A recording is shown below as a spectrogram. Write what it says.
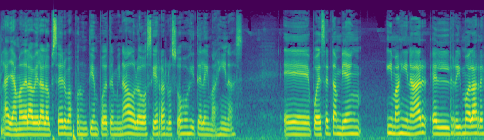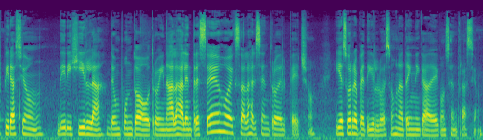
La llama de la vela la observas por un tiempo determinado, luego cierras los ojos y te la imaginas. Eh, puede ser también imaginar el ritmo de la respiración, dirigirla de un punto a otro. Inhalas al entrecejo, exhalas al centro del pecho. Y eso repetirlo, eso es una técnica de concentración.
